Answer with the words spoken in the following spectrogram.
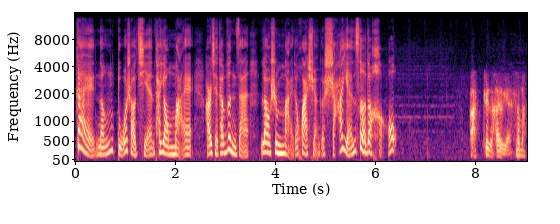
概能多少钱？他要买，而且他问咱，要是买的话选个啥颜色的好？啊，这个还有颜色吗？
